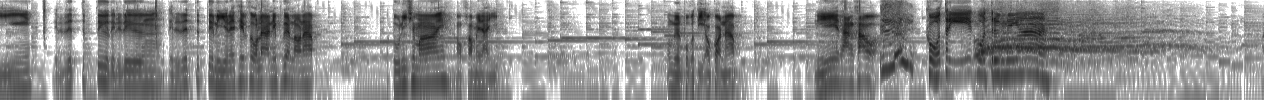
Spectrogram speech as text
ยีติดดิดตื้อติดดึงติดดิดตื้อนี่อยู่ในเทปโซนแล้วอันนี้เพื่อนเรานะครับ ตูนี้ใช่ไหมเอาเข้าไม่ได้อีกต้องเดินปกติเอาก่อนนะครับ นี่ทางเข้า โคตรีโคตรึงเลยอะ ไป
